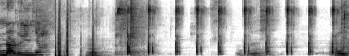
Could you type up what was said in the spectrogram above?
Penarinya. Hah? Apa? Kamu.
